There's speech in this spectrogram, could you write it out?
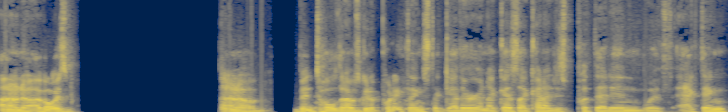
I don't know. I've always, I don't know, been told that I was good at putting things together, and I guess I kind of just put that in with acting.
